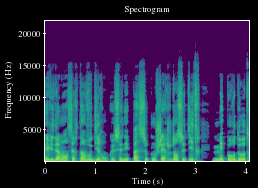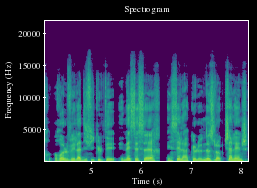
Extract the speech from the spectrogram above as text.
Évidemment, certains vous diront que ce n'est pas ce qu'on cherche dans ce titre, mais pour d'autres, relever la difficulté est nécessaire, et c'est là que le Nuzlocke Challenge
